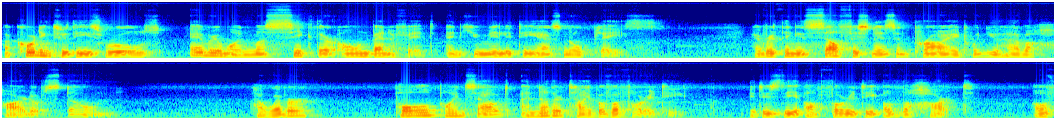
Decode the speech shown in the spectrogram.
According to these rules, everyone must seek their own benefit and humility has no place. Everything is selfishness and pride when you have a heart of stone. However, Paul points out another type of authority. It is the authority of the heart, of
